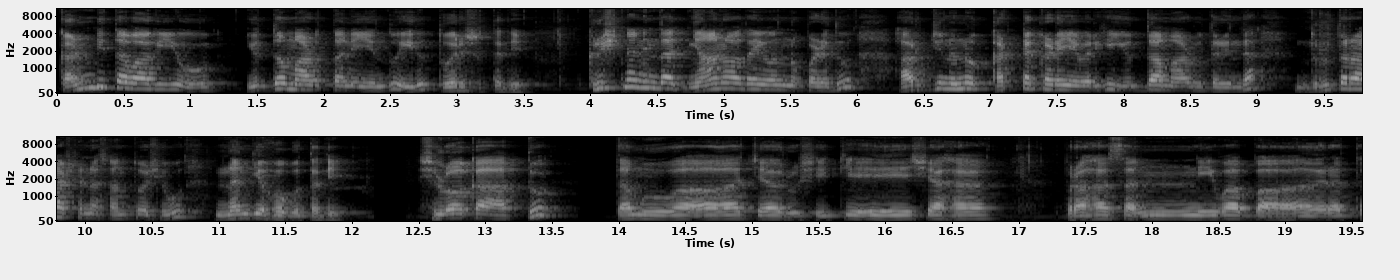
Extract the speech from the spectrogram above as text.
ಖಂಡಿತವಾಗಿಯೂ ಯುದ್ಧ ಮಾಡುತ್ತಾನೆ ಎಂದು ಇದು ತೋರಿಸುತ್ತದೆ. ಕೃಷ್ಣನಿಂದ ಜ್ಞಾನೋದಯವನ್ನು ಪಡೆದು ಅರ್ಜುನನು ಕಟ್ಟಕಡೆಯವರಿಗೆ ಯುದ್ಧ ಮಾಡುವುದರಿಂದ ಧೃತರಾಷ್ಟ್ರನ ಸಂತೋಷವು ನಂದಿ ಹೋಗುತ್ತದೆ. ಶ್ಲೋಕ ಹತ್ತು. ತಮುವಾಚ ಋಷಿಕೇಶ ಪ್ರಹಸನ್ನಿವ ಭಾರತ.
